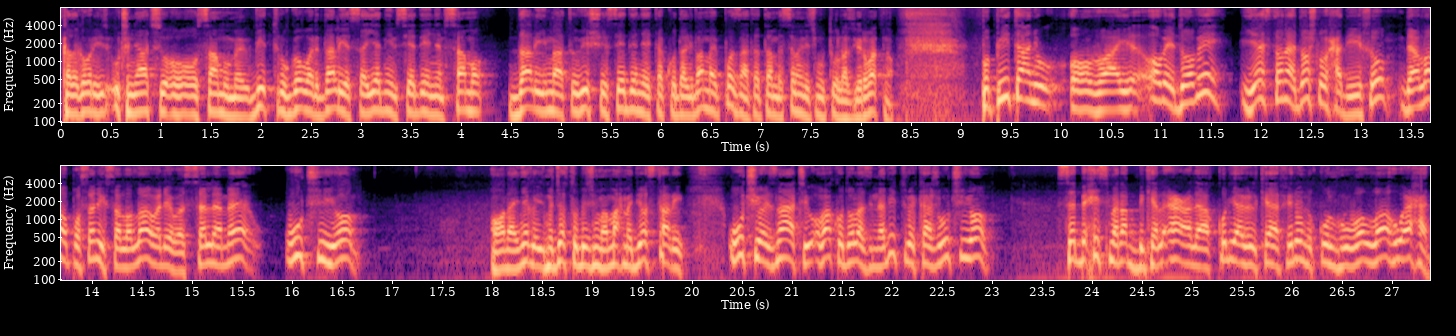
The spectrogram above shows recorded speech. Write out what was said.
Kada govori učenjaci o, o samome vitru, govori da li je sa jednim sjedenjem samo, da li ima tu više sjedenja i tako dalje. Vama je poznata ta mesela, nećemo tu ulaziti, vjerovatno. Po pitanju ovaj, ove dove, jeste ona je došla u hadisu, da je Allah poslanik sallallahu alaihi wa sallame učio onaj njegov između ostalog bližnjima Mahmed i ostali, učio je, znači, ovako dolazi na vitru i kaže učio Sebih hisme rabbike l'a'la, kul javil kafirun, kul huvallahu ahad.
